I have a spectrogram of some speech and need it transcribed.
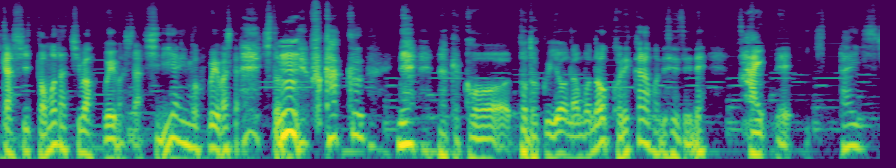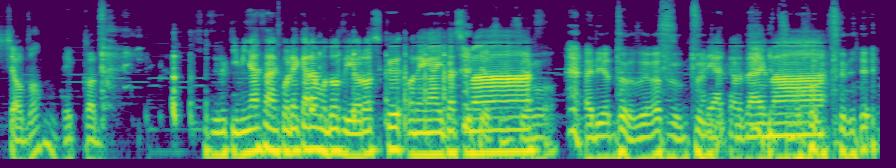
しかし友達は増えました。知り合いも増えました。人にうん深くね、なんかこう、届くようなものをこれからもね、先生ね、はい。でいきたい所存でござい引き続き皆さんこれからもどうぞよろしくお願いいたします。ます。先生もありがとうございます。本当に。ありがとうございます。本当にね、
